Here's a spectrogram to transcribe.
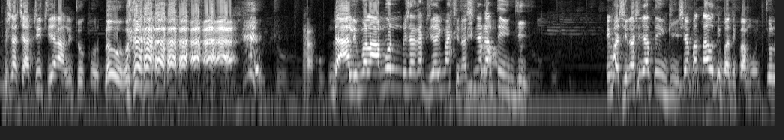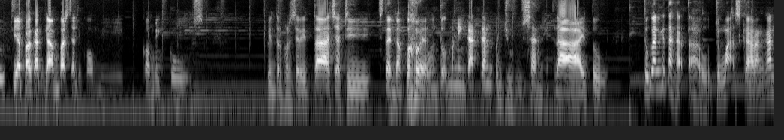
bisa jadi dia ahli dukun. Loh Nggak ahli melamun misalkan dia imajinasinya kan tinggi. Imajinasinya tinggi. Siapa tahu tiba-tiba muncul dia bakat gambar jadi komik komikus. Pinter bercerita jadi stand up comedy untuk meningkatkan penjurusan ya. Nah itu. Itu kan kita nggak tahu. Cuma sekarang kan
